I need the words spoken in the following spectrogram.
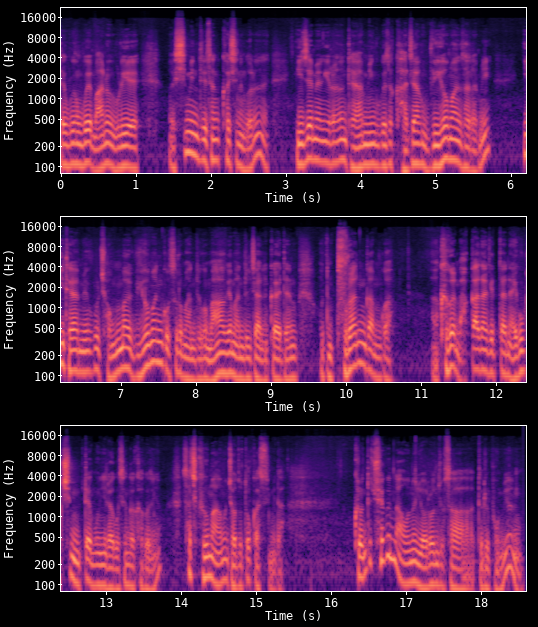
대구 경북의 많은 우리의 시민들이 생각하시는 거는 이재명이라는 대한민국에서 가장 위험한 사람이 이 대한민국을 정말 위험한 곳으로 만들고 망하게 만들지 않을까에 대한 어떤 불안감과 아, 그걸 막아나겠다는 애국심 때문이라고 생각하거든요. 사실 그 마음은 저도 똑같습니다. 그런데 최근 나오는 여론조사들을 보면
